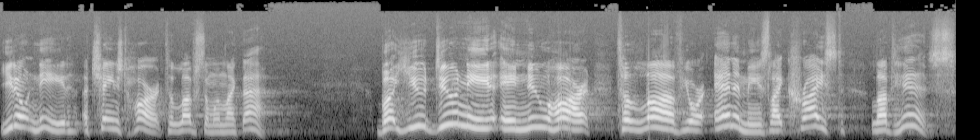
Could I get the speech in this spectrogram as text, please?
You don't need a changed heart to love someone like that. But you do need a new heart to love your enemies like Christ loved his.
